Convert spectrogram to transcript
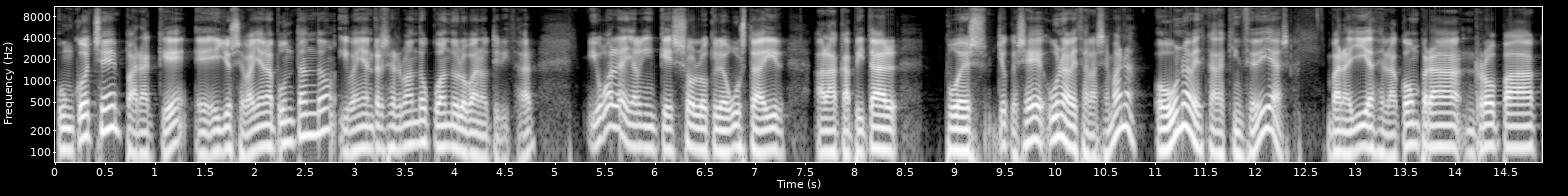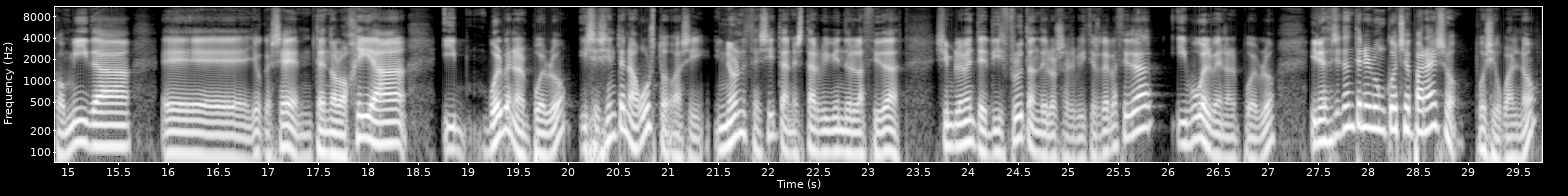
un coche para que eh, ellos se vayan apuntando y vayan reservando cuándo lo van a utilizar. Igual hay alguien que solo que le gusta ir a la capital, pues yo que sé, una vez a la semana o una vez cada 15 días. Van allí, hacen la compra, ropa, comida, eh, yo que sé, tecnología, y vuelven al pueblo y se sienten a gusto así. Y no necesitan estar viviendo en la ciudad. Simplemente disfrutan de los servicios de la ciudad y vuelven al pueblo. ¿Y necesitan tener un coche para eso? Pues igual no.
